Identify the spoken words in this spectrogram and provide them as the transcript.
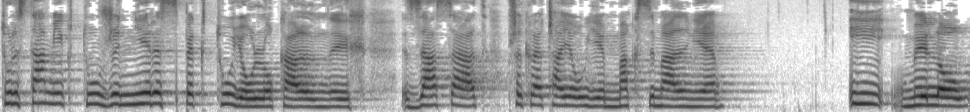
turystami, którzy nie respektują lokalnych zasad, przekraczają je maksymalnie i mylą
